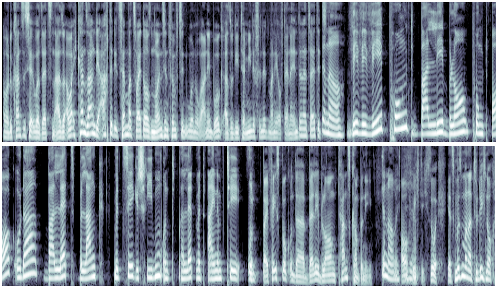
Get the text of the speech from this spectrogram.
Aber du kannst es ja übersetzen. Also, aber ich kann sagen, der 8. Dezember 2019, 15 Uhr in Oranienburg. Also die Termine findet man hier auf deiner Internetseite. Genau. www.balletblanc.org oder Ballettblanc mit C geschrieben und Ballett mit einem T. Und bei Facebook unter Ballet Blanc Tanz Company. Genau, richtig. Auch ja. wichtig. So, jetzt müssen wir natürlich noch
